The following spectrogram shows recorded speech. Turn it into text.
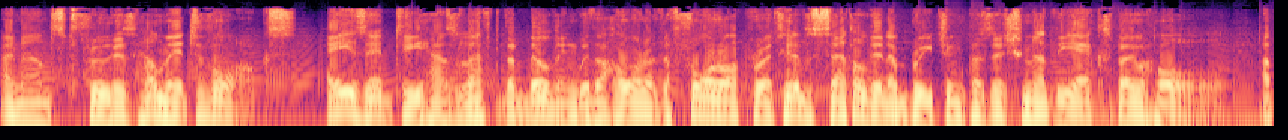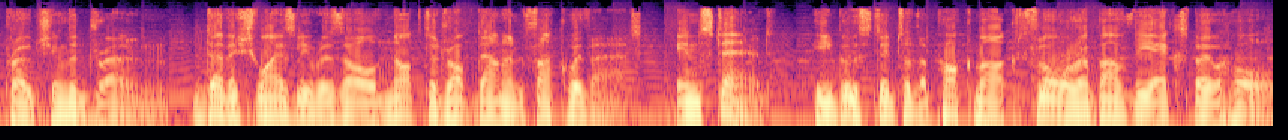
announced through his helmet vox, AZT has left the building with a whore of the four operatives settled in a breaching position at the expo hall. Approaching the drone, Dervish wisely resolved not to drop down and fuck with that. Instead, he boosted to the pockmarked floor above the expo hall,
